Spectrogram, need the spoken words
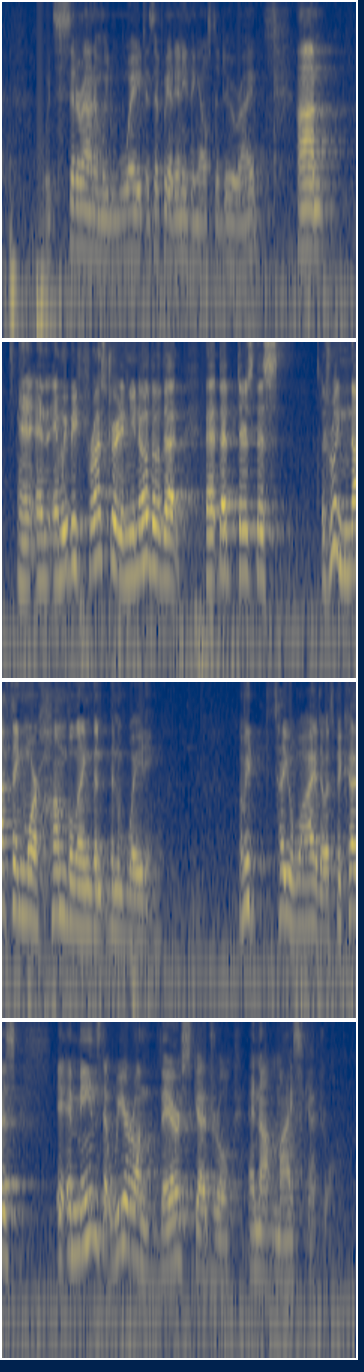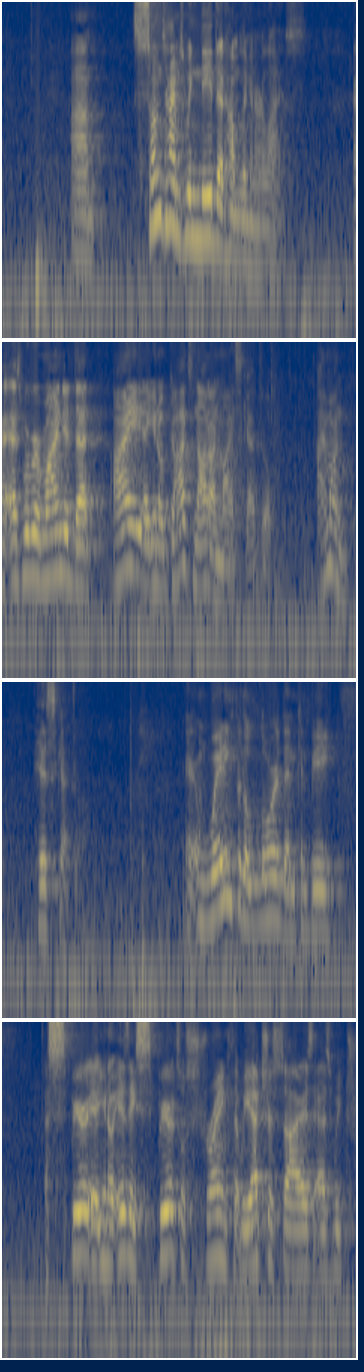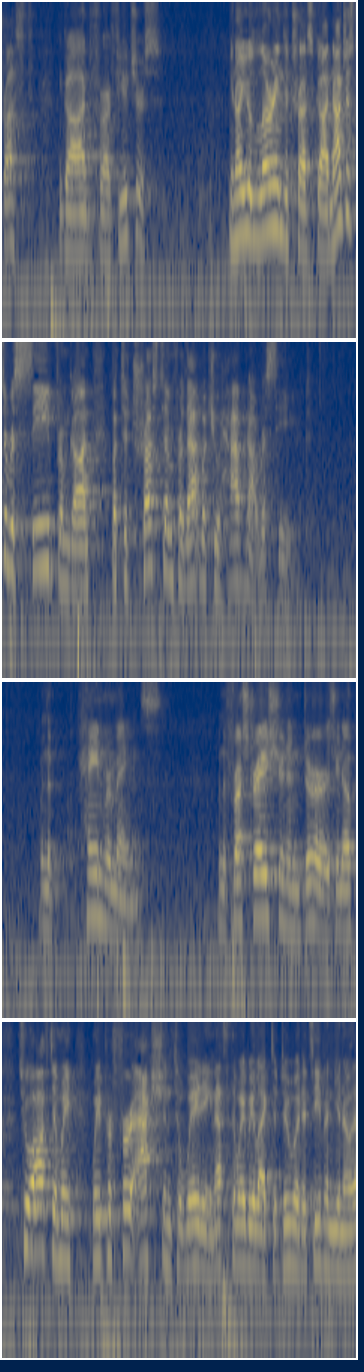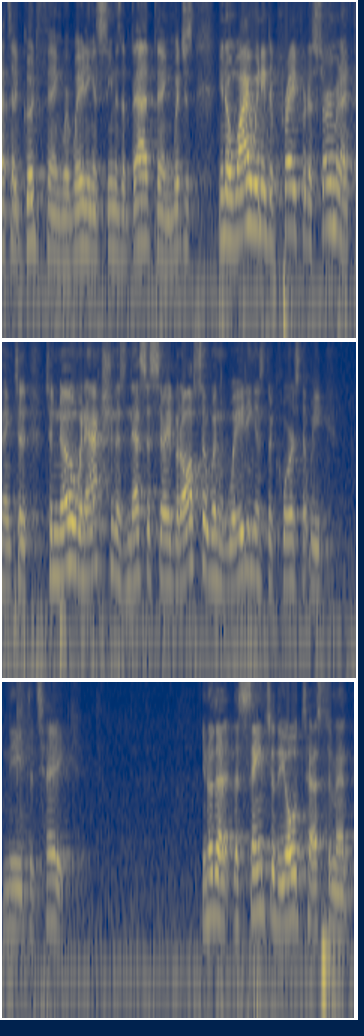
We'd sit around and we'd wait as if we had anything else to do, right? Um, and, and, and we'd be frustrated. And you know, though, that, that, that there's this, there's really nothing more humbling than, than waiting. Let me tell you why, though. It's because it, it means that we are on their schedule and not my schedule. Um, sometimes we need that humbling in our lives. As we're reminded that I, you know, God's not on my schedule, I'm on His schedule. And waiting for the Lord then can be a spirit, you know, is a spiritual strength that we exercise as we trust God for our futures. You know, you're learning to trust God, not just to receive from God, but to trust Him for that which you have not received. When the pain remains, when the frustration endures, you know, too often we, we prefer action to waiting. That's the way we like to do it. It's even, you know, that's a good thing where waiting is seen as a bad thing, which is, you know, why we need to pray for discernment, I think, to, to know when action is necessary, but also when waiting is the course that we need to take. You know that the saints of the Old Testament,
